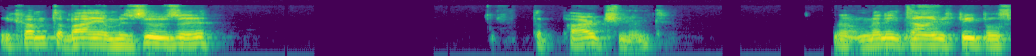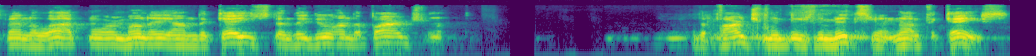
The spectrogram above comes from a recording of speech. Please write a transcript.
You come to buy a mezuzah, the parchment. Well, many times people spend a lot more money on the case than they do on the parchment. The parchment is the mitzvah, not the case.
